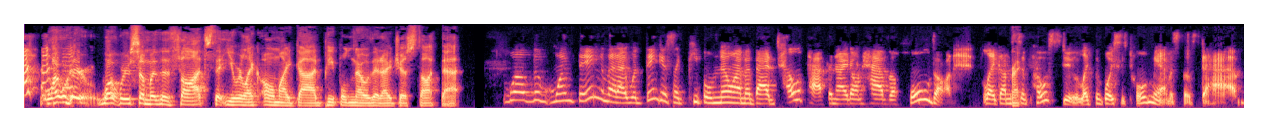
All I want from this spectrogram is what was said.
what were what were some of the thoughts that you were like, oh my God, people know that I just thought that? Well, the one thing that I would think is like people know I'm a bad telepath and I don't have a hold on it like I'm right. supposed to, like the voices told me I was supposed to have,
